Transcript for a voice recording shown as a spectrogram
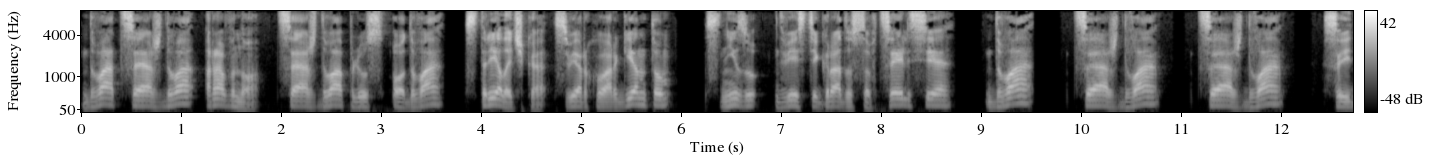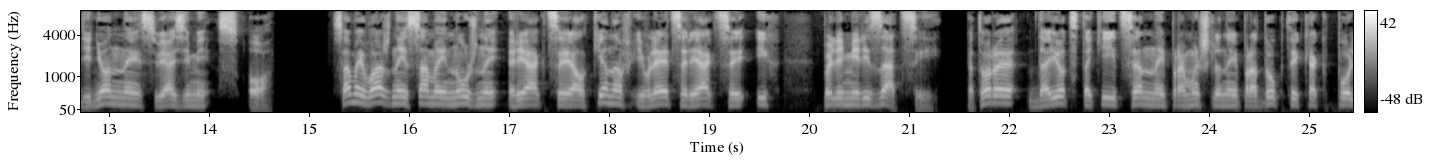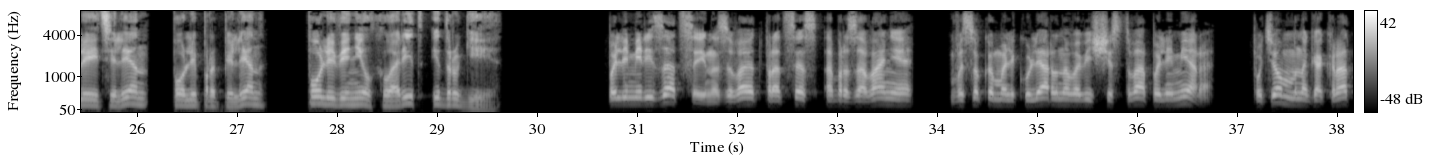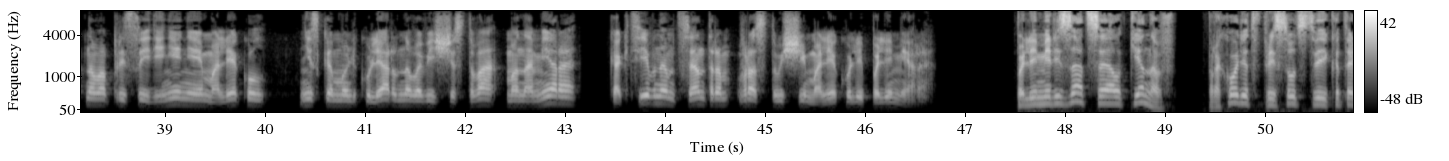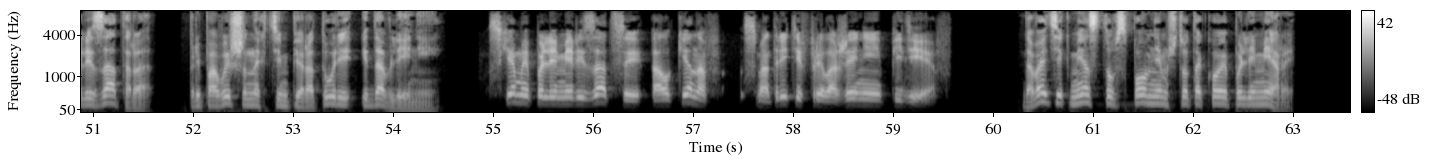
2CH2 равно CH2 плюс O2, стрелочка сверху аргентум, снизу 200 градусов Цельсия, 2 CH2, CH2, соединенные связями с О. Самой важной и самой нужной реакцией алкенов является реакция их полимеризации, которая дает такие ценные промышленные продукты, как полиэтилен, полипропилен, поливинилхлорид и другие. Полимеризацией называют процесс образования высокомолекулярного вещества полимера путем многократного присоединения молекул низкомолекулярного вещества мономера к активным центрам в растущей молекуле полимера. Полимеризация алкенов проходит в присутствии катализатора при повышенных температуре и давлении. Схемы полимеризации алкенов смотрите в приложении PDF. Давайте к месту вспомним, что такое полимеры.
